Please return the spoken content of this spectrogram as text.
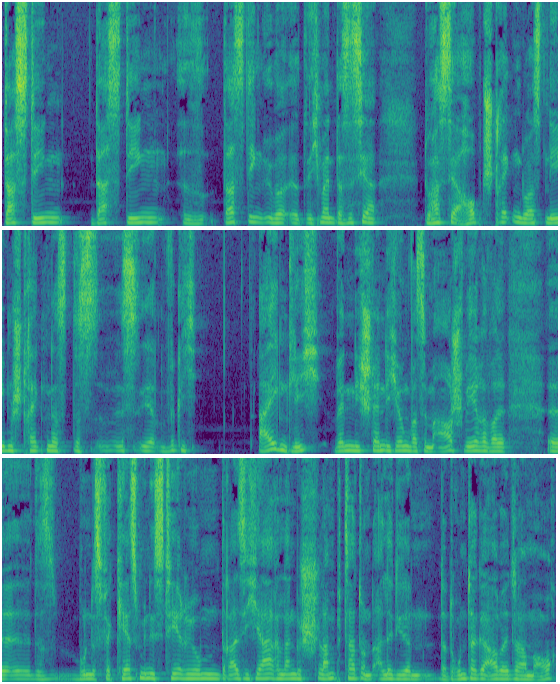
das Ding das Ding, das Ding über, ich meine, das ist ja, du hast ja Hauptstrecken, du hast Nebenstrecken, das, das ist ja wirklich eigentlich, wenn nicht ständig irgendwas im Arsch wäre, weil äh, das Bundesverkehrsministerium 30 Jahre lang geschlampt hat und alle, die dann darunter gearbeitet haben, auch,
